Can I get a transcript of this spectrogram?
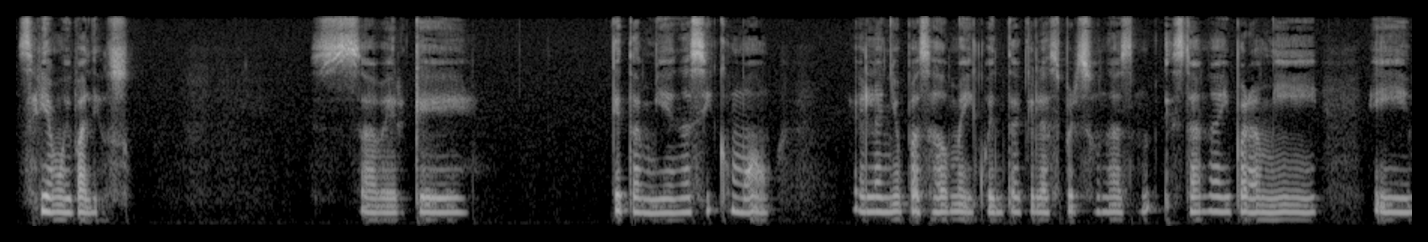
sería muy valioso. Saber que, que también así como el año pasado me di cuenta que las personas están ahí para mí y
